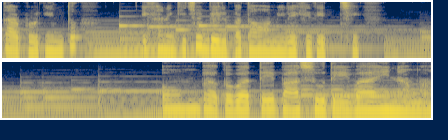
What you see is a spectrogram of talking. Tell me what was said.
তারপর কিন্তু এখানে কিছু বেলপাতাও আমি রেখে দিচ্ছি। ওম ভগবতে বাসুদেবায় নামা।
